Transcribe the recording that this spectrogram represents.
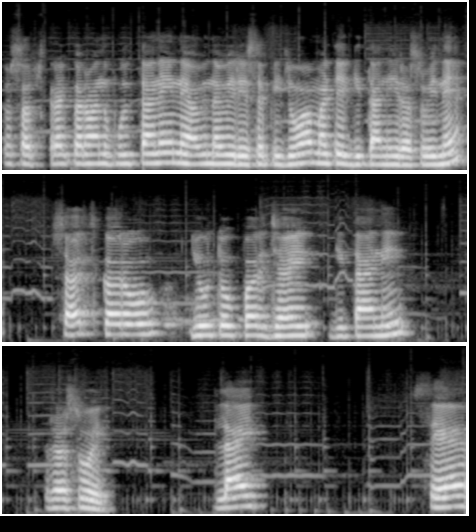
તો સબસ્ક્રાઈબ કરવાનું ભૂલતા નહીં ને આવી નવી રેસિપી જોવા માટે ગીતાની રસોઈને સર્ચ કરો. યુટ્યુબ પર જઈ ગીતાની રસોઈ. લાઈક શેર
